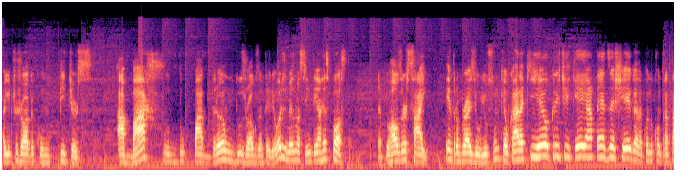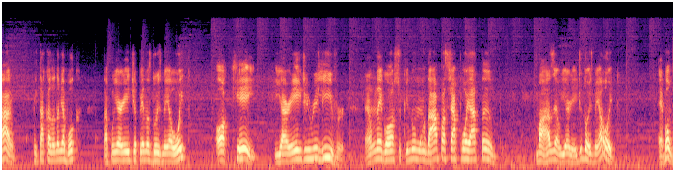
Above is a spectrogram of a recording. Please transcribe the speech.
a gente joga com pitchers abaixo do padrão dos jogos anteriores e mesmo assim tem a resposta. Né? Porque o Hauser sai, entra o Bryce Wilson, que é o cara que eu critiquei até dizer chega né, quando contrataram, e tá calando a minha boca. Tá com ERA de apenas 2,68. Ok, ERA de reliever. É um negócio que não dá para se apoiar tanto. Mas é um ERA de 2,68. É bom.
